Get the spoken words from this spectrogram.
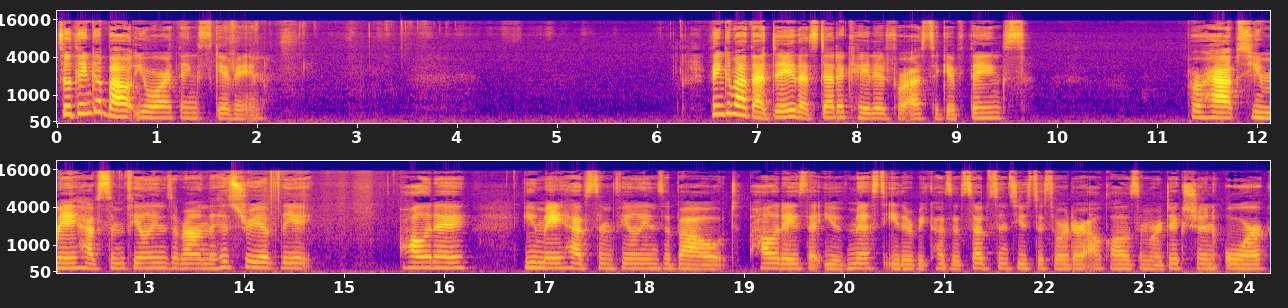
So think about your Thanksgiving. Think about that day that's dedicated for us to give thanks. Perhaps you may have some feelings around the history of the holiday. You may have some feelings about holidays that you've missed either because of substance use disorder, alcoholism, or addiction, or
